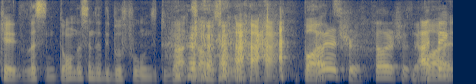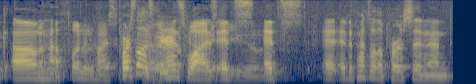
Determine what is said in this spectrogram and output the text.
Okay, listen. Don't listen to the buffoons. Do not tell summer school. tell her the truth tell her the truth But- i think um, have fun in high school. personal too. experience Okay. wise Make it's it's it, it depends on the person and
